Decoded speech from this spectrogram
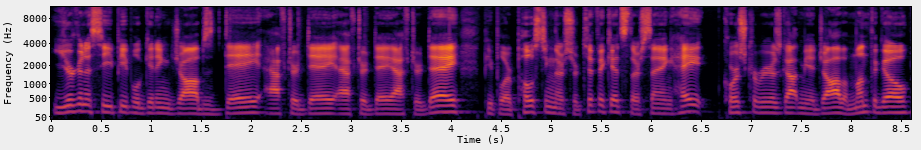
You're gonna see people getting jobs day after day after day after day. People are posting their certificates. They're saying, hey, Course Careers got me a job a month ago.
